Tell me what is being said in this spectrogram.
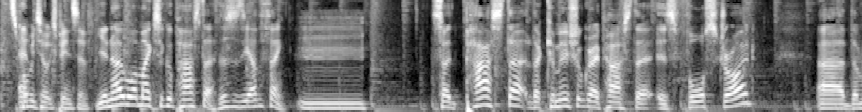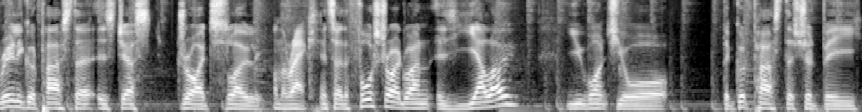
It's probably too expensive. You know what makes a good pasta? This is the other thing. Mm. So pasta, the commercial grade pasta is force dried. Uh, the really good pasta is just dried slowly. On the rack. And so the force dried one is yellow. You want your the good pasta should be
